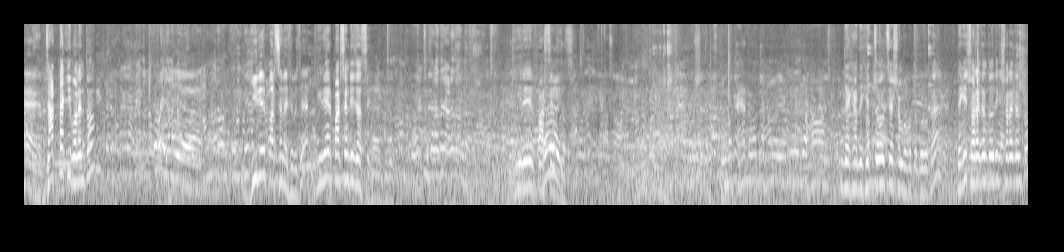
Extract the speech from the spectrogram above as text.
হ্যাঁ। জাতটা কি বলেন তো? গিরের পার্সেন্টেজ আছে গিরের পার্সেন্টেজ আছে। গিরের পার্সেন্টেজ দেখা দেখি চলছে সম্ভবত গরুটা। দেখি সরাই দেন তো ওইদিকে সরাই তো।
